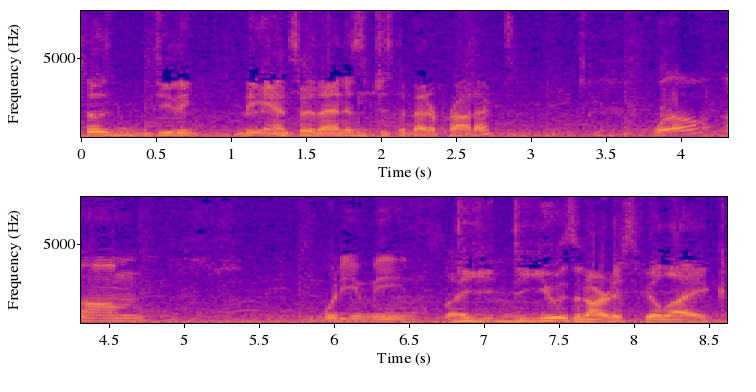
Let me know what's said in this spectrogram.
So, do you think the answer then is just a better product? well um what do you mean like do, you, do you, as an artist, feel like,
